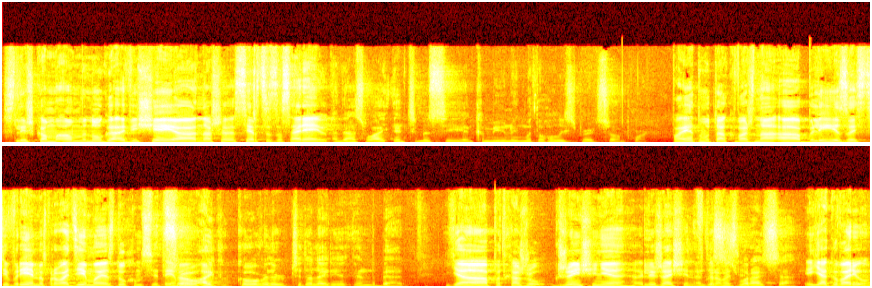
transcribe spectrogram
Слишком а, много вещей а, наше сердце засоряют. Поэтому так важна а, близость и время, проводимое с Духом Святым. So I go over there to the lady in the bed, Я подхожу к женщине, лежащей is кровати, и я говорю,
